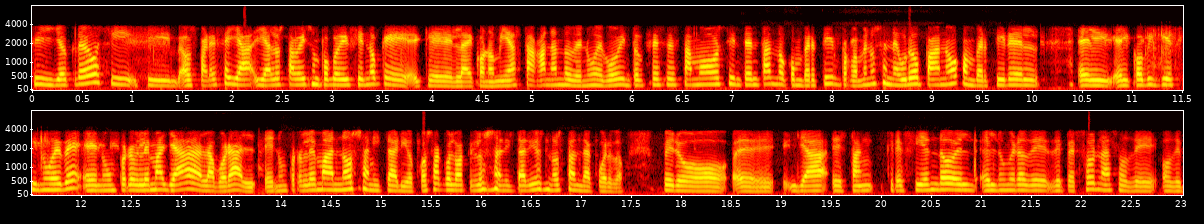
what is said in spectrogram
Sí, yo creo, si, si os parece, ya, ya lo estabais un poco diciendo, que, que la economía está ganando de nuevo. Entonces estamos intentando convertir, por lo menos en Europa, ¿no? Convertir el, el, el COVID-19 en un problema ya laboral, en un problema no sanitario, cosa con la que los sanitarios no están de acuerdo. Pero eh, ya están creciendo el, el número de, de, personas o de, o de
